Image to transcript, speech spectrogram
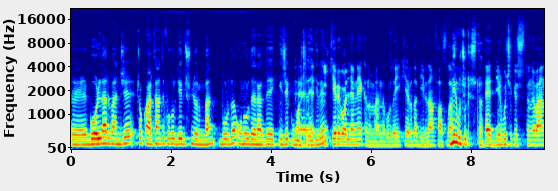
e, goller bence çok alternatif olur diye düşünüyorum ben. Burada Onur da herhalde ekleyecek bu maçla Ee, ilgili. İlk yarı gollerine yakınım ben de burada. İlk yarıda birden fazla. Bir buçuk üstü. Evet bir buçuk üstünü ben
